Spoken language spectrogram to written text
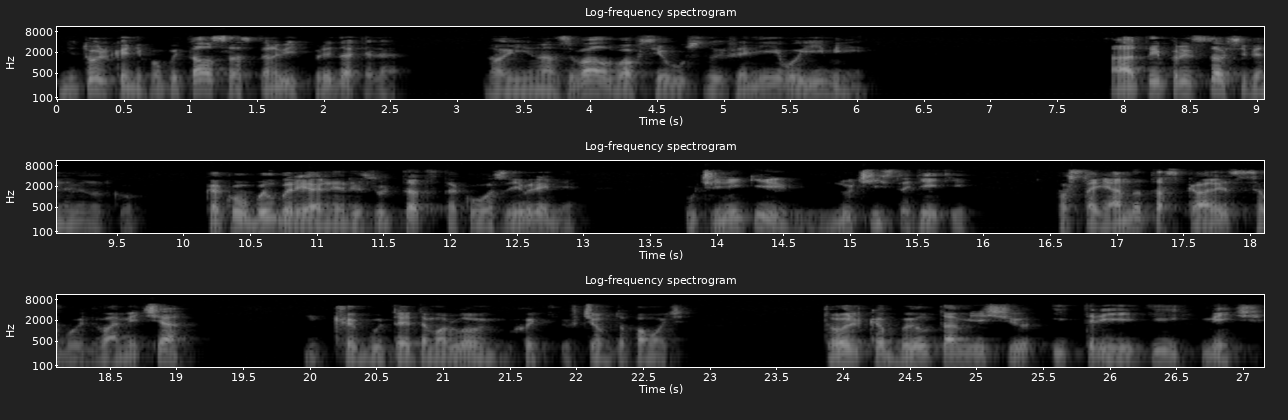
не только не попытался остановить предателя, но и не назвал во всеуслышание его имени? А ты представь себе на минутку, каков был бы реальный результат такого заявления. Ученики, ну чисто дети, постоянно таскали с собой два меча, как будто это могло им хоть в чем-то помочь. Только был там еще и третий меч,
